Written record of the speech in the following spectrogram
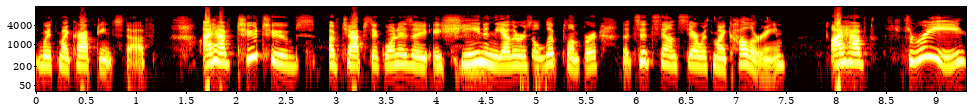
with my crafting stuff. I have two tubes of chapstick. One is a, a sheen and the other is a lip plumper that sits downstairs with my coloring. I have three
